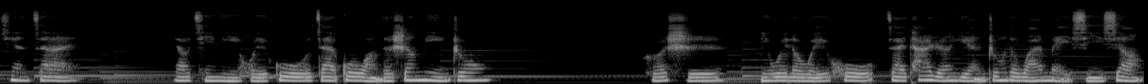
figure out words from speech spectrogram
现在，邀请你回顾在过往的生命中，何时你为了维护在他人眼中的完美形象，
